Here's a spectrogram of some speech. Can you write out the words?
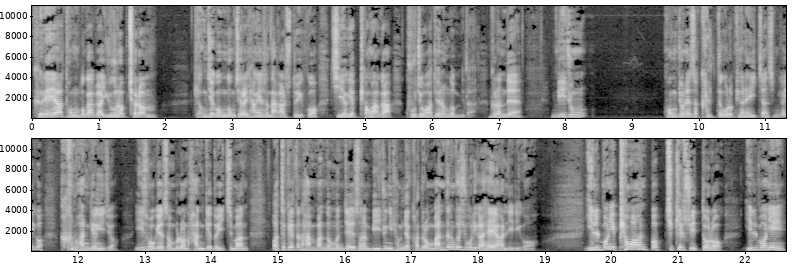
그래야 동북아가 유럽처럼 경제 공동체를 향해서 나갈 수도 있고 지역의 평화가 구조화되는 겁니다. 그런데 미중 공존에서 갈등으로 변해 있지 않습니까? 이거 큰 환경이죠. 이 속에서 물론 한계도 있지만 어떻게든 한반도 문제에서는 미중이 협력하도록 만드는 것이 우리가 해야 할 일이고 일본이 평화헌법 지킬 수 있도록 일본이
